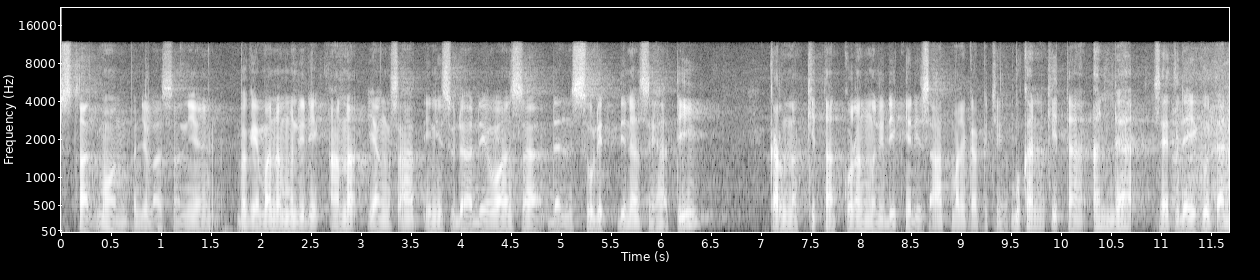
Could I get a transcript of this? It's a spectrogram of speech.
Ustaz mohon penjelasannya bagaimana mendidik anak yang saat ini sudah dewasa dan sulit dinasehati karena kita kurang mendidiknya di saat mereka kecil. Bukan kita, Anda, saya tidak ikutan.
